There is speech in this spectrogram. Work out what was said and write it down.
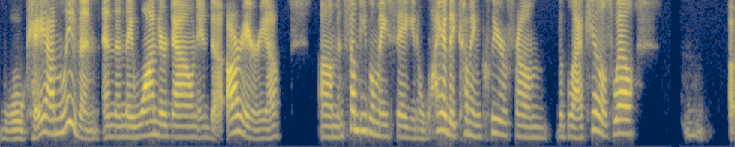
well, Okay, I'm leaving. And then they wander down into our area. Um, and some people may say, you know, why are they coming clear from the Black Hills? Well, uh,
